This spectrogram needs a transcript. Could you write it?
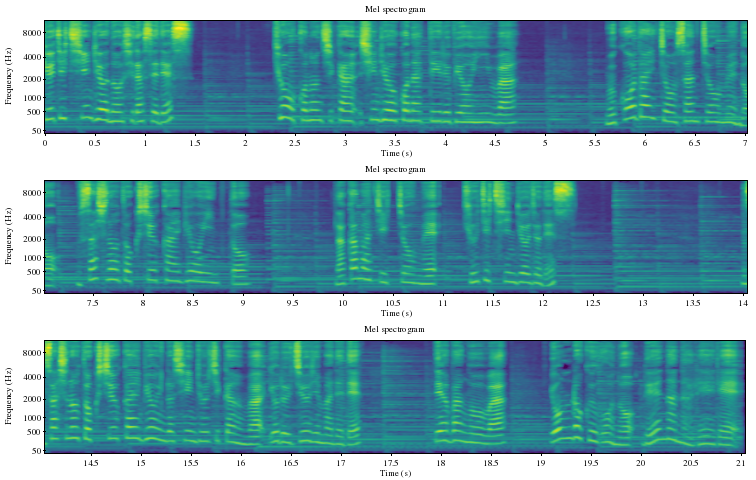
休日診療のお知らせです。今日この時間診療を行っている病院は向こう大町3丁目の武蔵野特集会病院と中町1丁目休日診療所です。武蔵野特集会病院の診療時間は夜10時までで電話番号は465-0700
